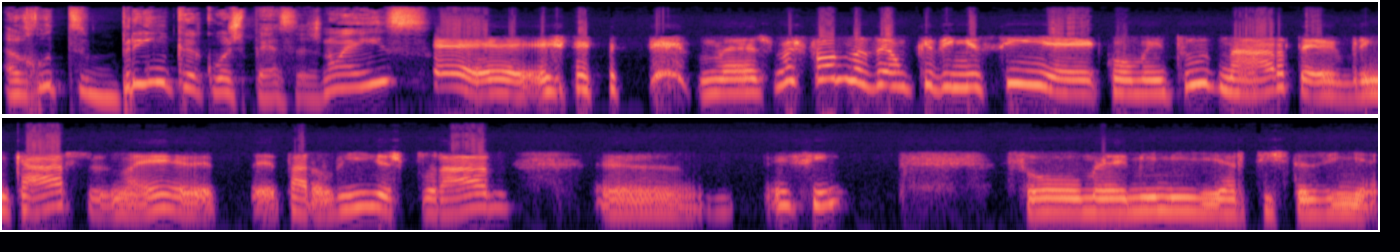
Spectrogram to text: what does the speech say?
a Ruth brinca com as peças, não é isso? É, é. mas, mas pronto, mas é um bocadinho assim, é como em tudo na arte, é brincar, não é? é estar ali a explorar, uh, enfim, Sou uma mini artistazinha.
